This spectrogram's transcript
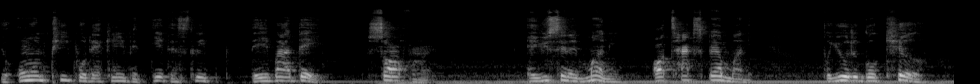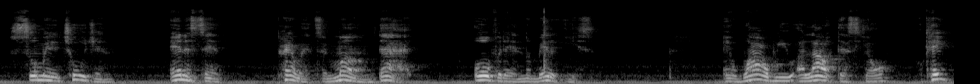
Your own people that can't even eat and sleep day by day, suffering. And you sending money, all taxpayer money, for you to go kill so many children, innocent parents and mom, dad, over there in the Middle East. And why we allowed this, y'all? Okay?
